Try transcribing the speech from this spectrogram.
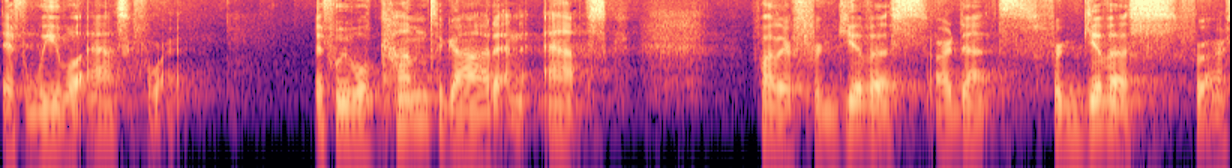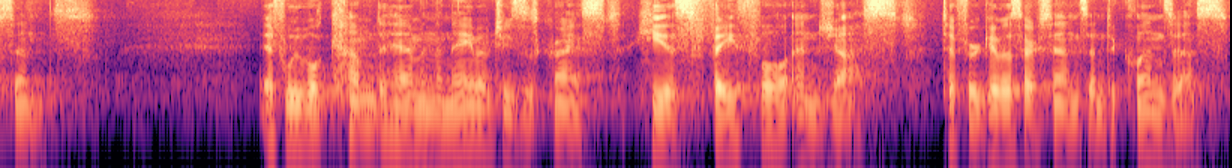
if we will ask for it. If we will come to God and ask, Father, forgive us our debts, forgive us for our sins. If we will come to Him in the name of Jesus Christ, He is faithful and just to forgive us our sins and to cleanse us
